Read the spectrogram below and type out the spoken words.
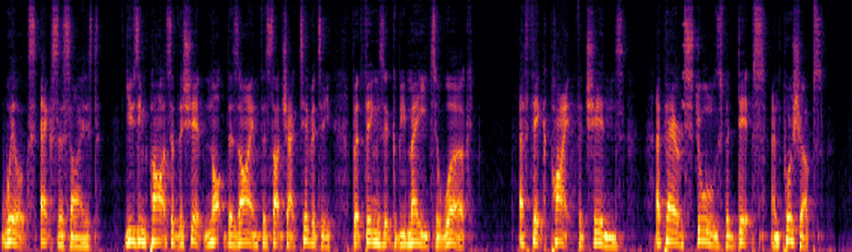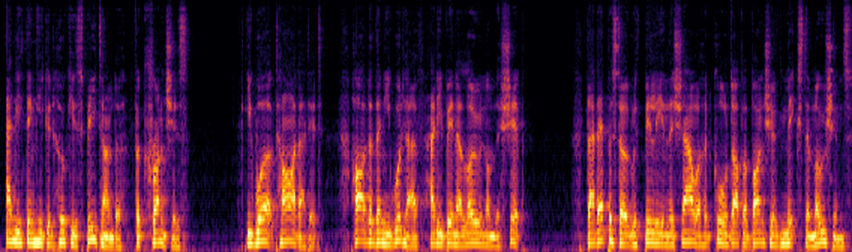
Wilks exercised, using parts of the ship not designed for such activity, but things that could be made to work. A thick pipe for chins, a pair of stools for dips and push ups, anything he could hook his feet under for crunches. He worked hard at it, harder than he would have had he been alone on the ship. That episode with Billie in the shower had called up a bunch of mixed emotions.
